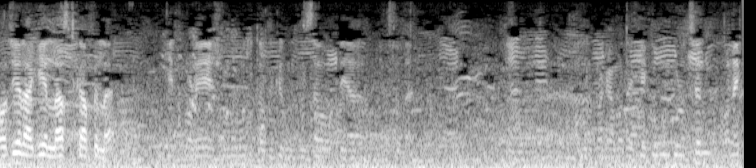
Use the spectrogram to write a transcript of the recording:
হজের আগে লাস্ট কাফেলা। এরপরে সম্ভবত তাদেরকে ভিসাও দেওয়া হতো না আল্লাহ আমাদেরকে কবুল করেছেন। অনেক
